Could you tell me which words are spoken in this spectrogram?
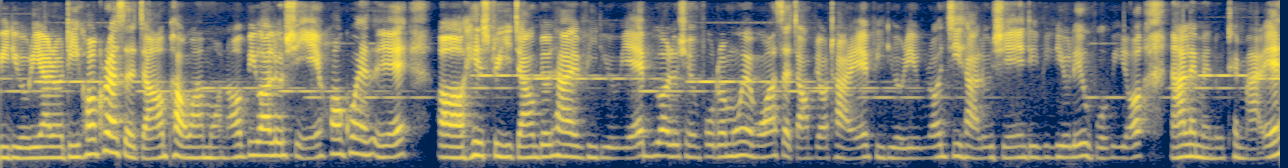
ဗီဒီယိုတွေကတော့ဒီ Hogwarts အကြောင်းဖောက်ဝမ်းပေါ့နော်ပြီးသွားလို့ရှိရင် Hogwarts ရဲ့အာ history အကြောင်းပြောထားတဲ့ဗီဒီယိုရဲ့ပြီးသွားလို့ရှိရင် Voldemort ရဲ့ဘဝဆက်အကြောင်းပြောထားတဲ့ဗီဒီယိုတွေကိုတော့ကြည့်ထားလို့ရှိရင်ဒီဗီဒီယိုလေးကိုပို့ပြီးတော့နားလည်မယ်လို့ထင်ပါတယ်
